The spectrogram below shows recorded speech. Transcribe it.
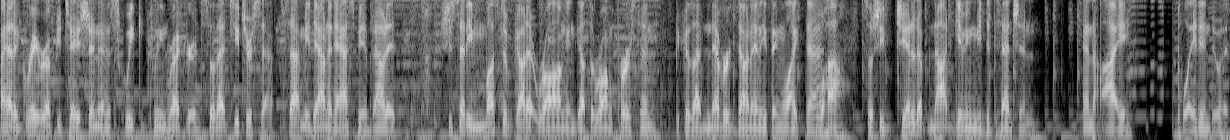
I had a great reputation and a squeaky clean record, so that teacher sat, sat me down and asked me about it. She said he must have got it wrong and got the wrong person because I've never done anything like that. Wow. So she, she ended up not giving me detention, and I played into it.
